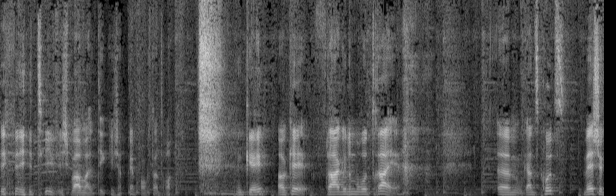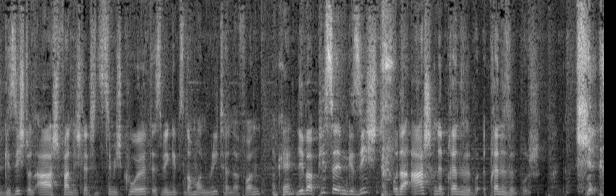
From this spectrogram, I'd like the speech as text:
Definitiv, ich war mal dick, ich habe keinen Bock da drauf. Okay. Okay, Frage Nummer drei. Ähm, ganz kurz, welche Gesicht und Arsch fand ich letztens ziemlich cool, deswegen gibt es nochmal einen Return davon. Okay. Lieber Pisse im Gesicht oder Arsch in der Brennnessel Brennnesselbusch?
